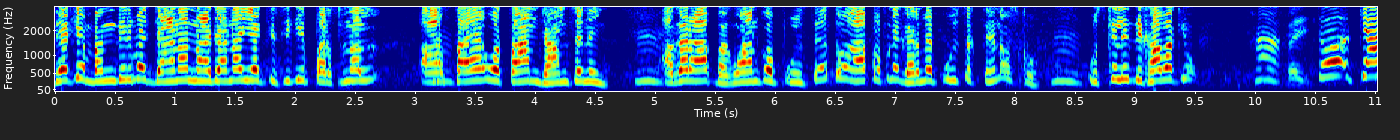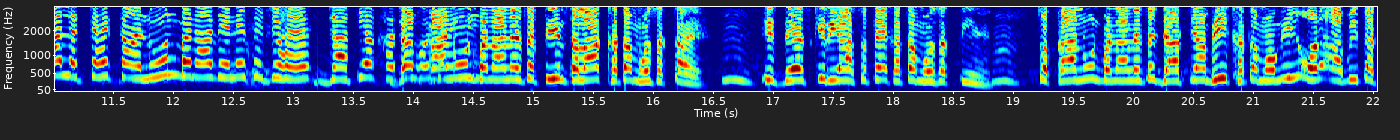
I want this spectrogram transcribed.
देखिए मंदिर में जाना ना जाना यह किसी की पर्सनल आस्था है वो ताम झाम से नहीं। अगर आप भगवान को पूजते हैं तो आप अपने घर में पूज सकते हैं ना उसको। उसके लिए दिखावा क्यों? हाँ तो क्या लगता है कानून बना देने से जो है जातियाँ खत्म जब हो कानून बनाने से तीन तलाक खत्म हो सकता है। इस देश की रियासतें खत्म हो सकती हैं। तो कानून बनाने से जातियाँ भी खत्म होंगी और अभी तक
